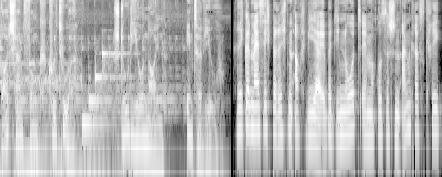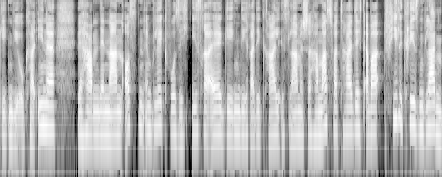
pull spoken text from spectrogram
Deutschlandfunk Kultur Studio 9 Interview Regelmäßig berichten auch wir über die Not im russischen Angriffskrieg gegen die Ukraine. Wir haben den Nahen Osten im Blick, wo sich Israel gegen die radikal-islamische Hamas verteidigt. Aber viele Krisen bleiben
